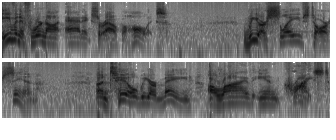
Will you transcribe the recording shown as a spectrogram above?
even if we're not addicts or alcoholics, we are slaves to our sin until we are made alive in Christ.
